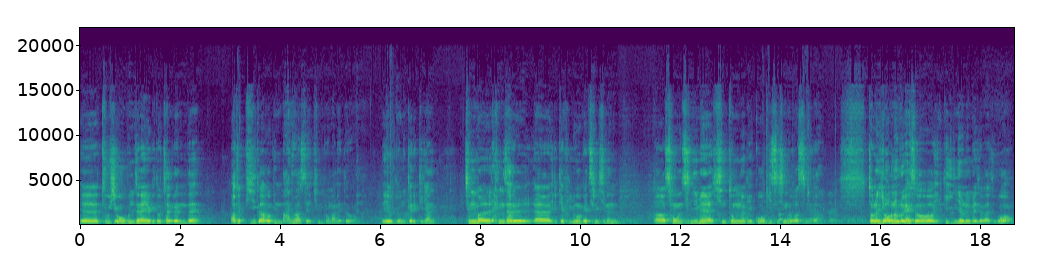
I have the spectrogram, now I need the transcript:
에, 2시 5분 전에 여기 도착을 했는데 아주 비가 거긴 많이 왔어요. 김포만 해도. 근데 여기 오니까 이렇게 그냥 정말 행사를 어, 이렇게 훌륭하게 치르시는 어, 성원 스님의 신통력이 꼭 있으신 것 같습니다. 저는 연으로 해서 이렇게 인연을 맺어가지고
